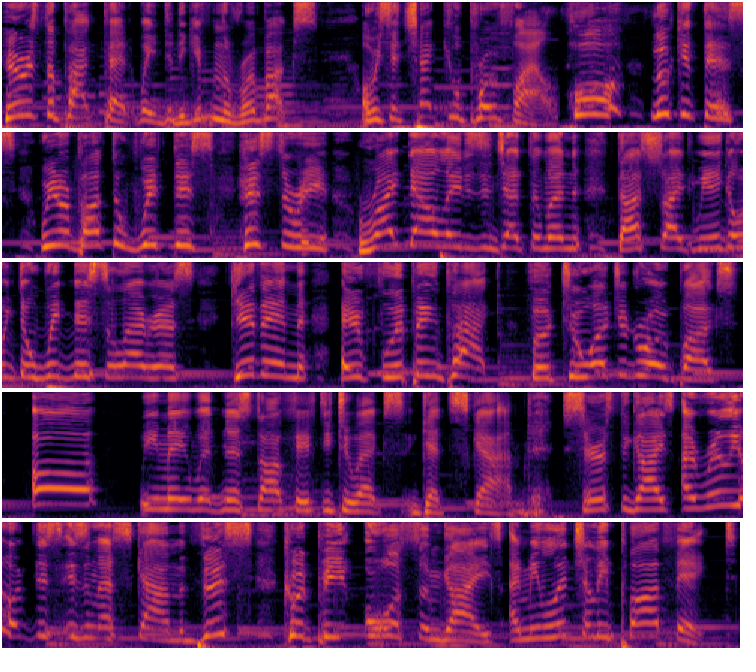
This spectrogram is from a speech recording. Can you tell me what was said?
here is the pack pet. Wait, did he give him the Robux? Oh, he said, check your profile. Oh, look at this. We are about to witness history right now, ladies and gentlemen. That's right. We are going to witness Hilarious give him a flipping pack for 200 Robux. Oh, we may witness Dark52X get scammed. Seriously, guys, I really hope this isn't a scam. This could be awesome, guys. I mean, literally perfect.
